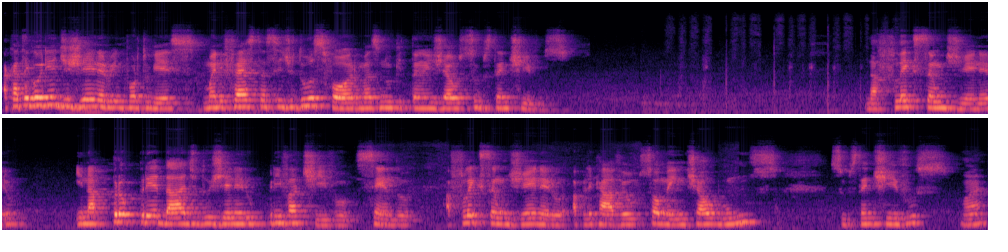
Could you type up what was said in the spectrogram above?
a categoria de gênero em português manifesta-se de duas formas no que tange aos substantivos: na flexão de gênero e na propriedade do gênero privativo, sendo a flexão de gênero aplicável somente a alguns substantivos, é?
